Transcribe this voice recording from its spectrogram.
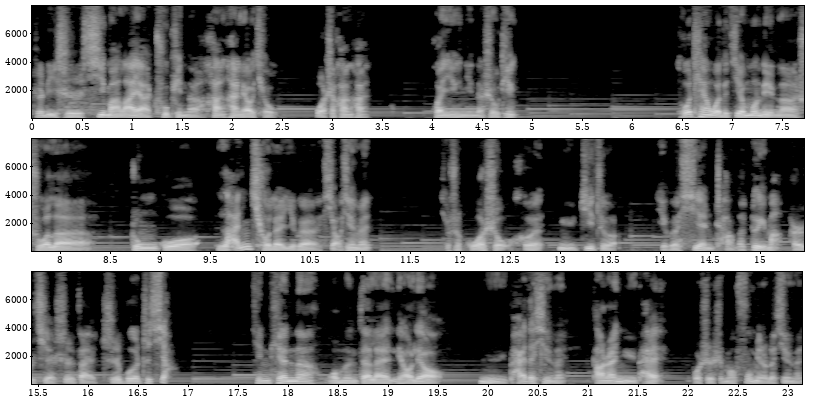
这里是喜马拉雅出品的《憨憨聊球》，我是憨憨，欢迎您的收听。昨天我的节目里呢说了中国篮球的一个小新闻，就是国手和女记者一个现场的对骂，而且是在直播之下。今天呢，我们再来聊聊女排的新闻。当然，女排不是什么负面的新闻，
